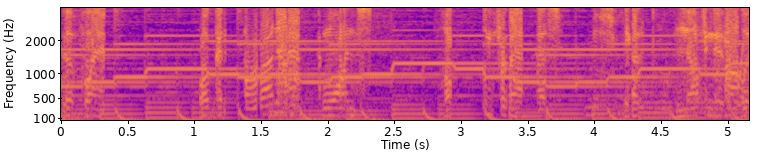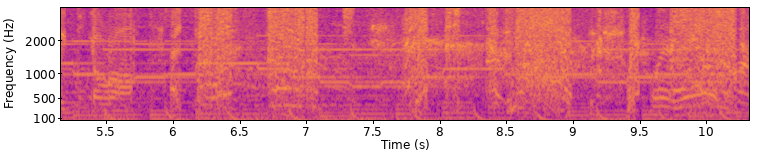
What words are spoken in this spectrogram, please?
the plan. We're gonna run out once, hoping for that, because nothing can really go wrong. I- Wait, what?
